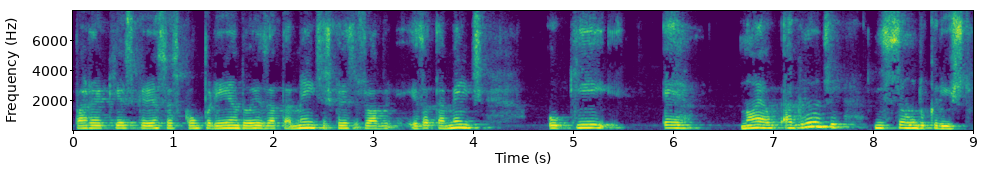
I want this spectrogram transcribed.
para que as crianças compreendam exatamente, as crianças jovens exatamente o que é, não é? A grande missão do Cristo.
